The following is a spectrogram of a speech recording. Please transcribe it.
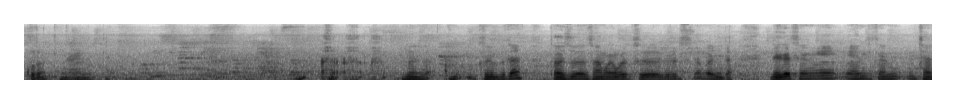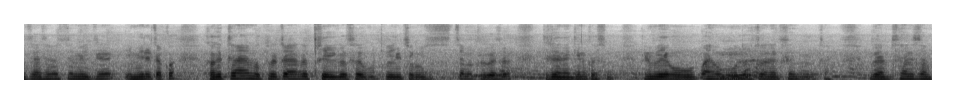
고등학교 나이는데 그래서 그보다 더 좋은 상황으로 그들을 쓰는 겁니다. 내가 생각한 자세한 의미를, 의미를 잡고 거기 타는 목표를 정하고 계획을 세우고 매일 조금씩 시점을 그것을 드러내기는 것입니다. 그럼 매일 큰 우리한테 사는 삶,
